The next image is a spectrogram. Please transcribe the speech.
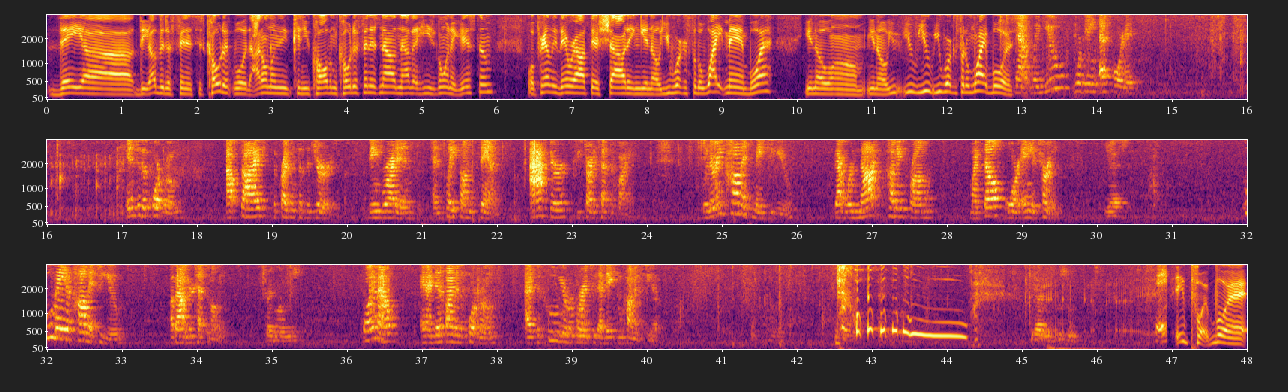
they uh the other defendants his co well i don't know can you call them co-defendants now now that he's going against them well apparently they were out there shouting you know you working for the white man boy you know um you know you you you, you working for the white boys Now, when you were being escorted into the courtroom, outside the presence of the jurors, being brought in and placed on the stand, after you started testifying, were there any comments made to you that were not coming from myself or any attorneys? Yes, Who made a comment to you about your testimony? Trayvon Newsom. Point them out and identify them in the courtroom as to who you're referring to that made some comments to you. Okay? he put boy.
